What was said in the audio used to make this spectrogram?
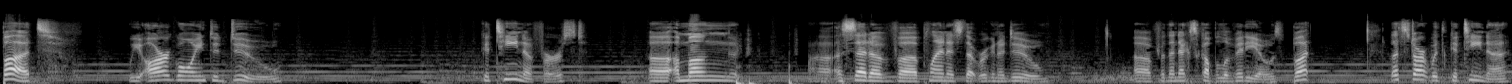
but we are going to do Katina first, uh, among uh, a set of uh, planets that we're going to do uh, for the next couple of videos. But let's start with Katina.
